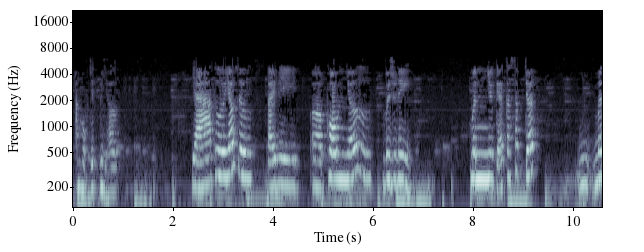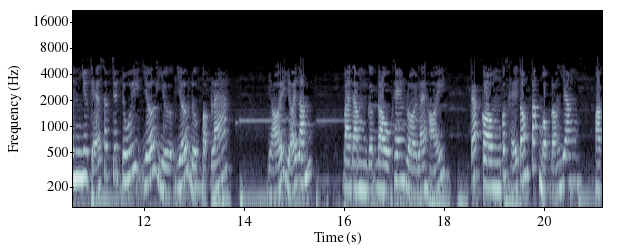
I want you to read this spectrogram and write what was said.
ăn hụt dịch bây giờ. Dạ thưa giáo sư, tại vì uh, Paul nhớ Virginie. Minh như kẻ cá sắp chết Minh như kẻ sắp chết đuối Dớ, dừa, dớ được bập lá Giỏi, giỏi lắm Bà Đầm gật đầu khen rồi lại hỏi, Các con có thể tóm tắt một đoạn văn Hoặc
